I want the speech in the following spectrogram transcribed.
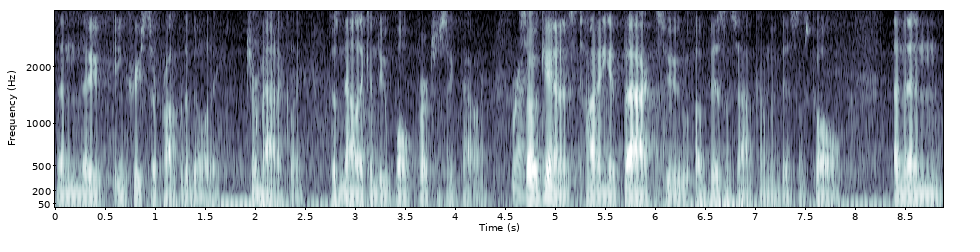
then they've increased their profitability dramatically because now they can do bulk purchasing power. Right. So again, it's tying it back to a business outcome and business goal. And then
